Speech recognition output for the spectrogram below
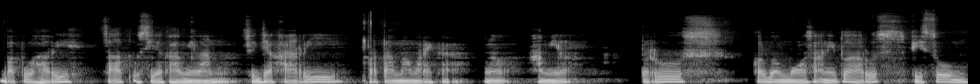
40 hari saat usia kehamilan sejak hari pertama mereka hamil. Terus korban pemerkosaan itu harus visum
